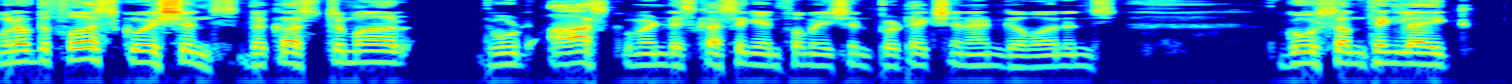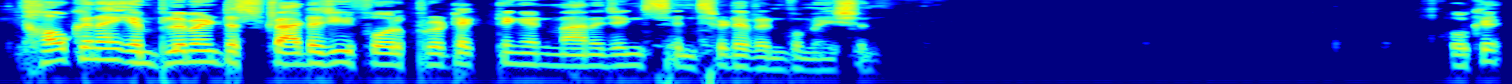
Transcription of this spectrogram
one of the first questions the customer would ask when discussing information protection and governance goes something like, how can I implement a strategy for protecting and managing sensitive information? Okay,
